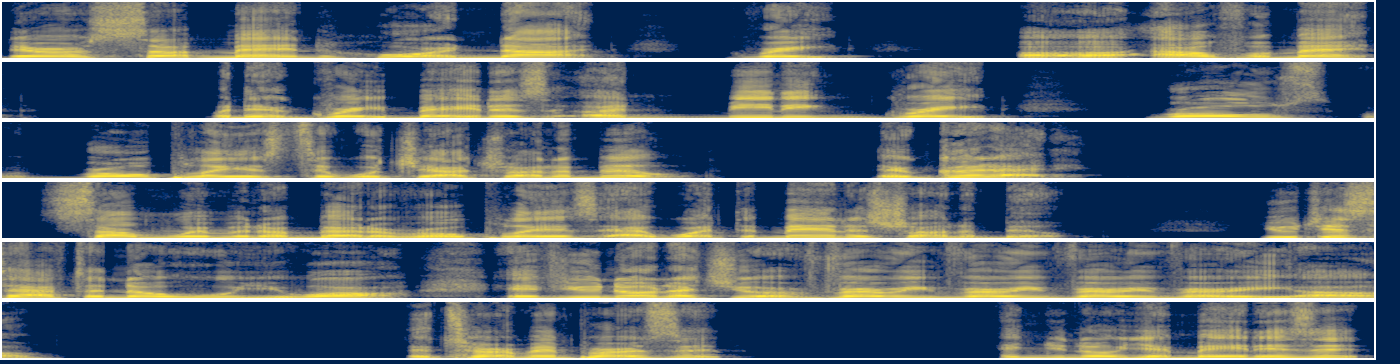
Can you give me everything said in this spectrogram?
There are some men who are not great uh, uh alpha men, but they're great betas, uh, meaning great roles, role players to what you're trying to build. They're good at it. Some women are better role players at what the man is trying to build. You just have to know who you are. If you know that you're a very, very, very, very uh, determined person, and you know your mate isn't,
